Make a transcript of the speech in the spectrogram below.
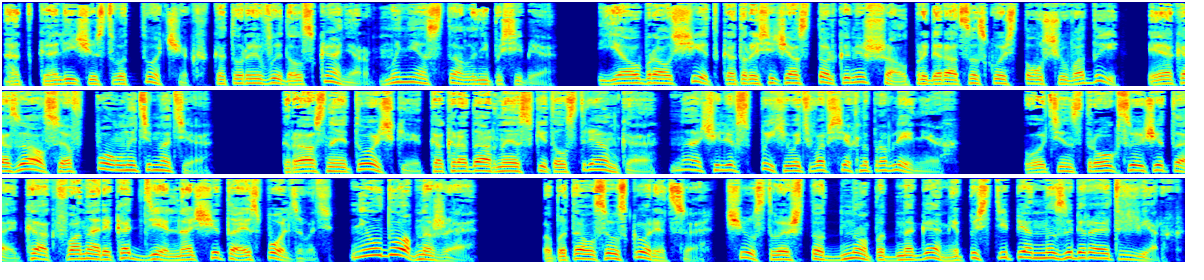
От количества точек, которые выдал сканер, мне стало не по себе. Я убрал щит, который сейчас только мешал пробираться сквозь толщу воды, и оказался в полной темноте. Красные точки, как радарная скитл-стрянка, начали вспыхивать во всех направлениях. Хоть инструкцию читай, как фонарик отдельно от щита использовать. Неудобно же. Попытался ускориться, чувствуя, что дно под ногами постепенно забирает вверх.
